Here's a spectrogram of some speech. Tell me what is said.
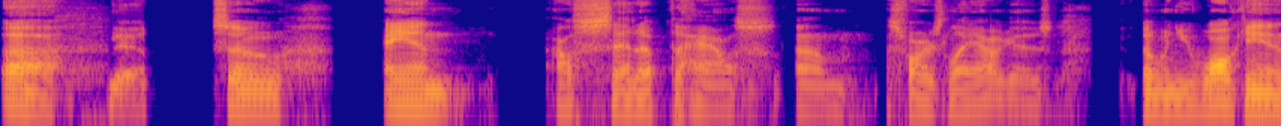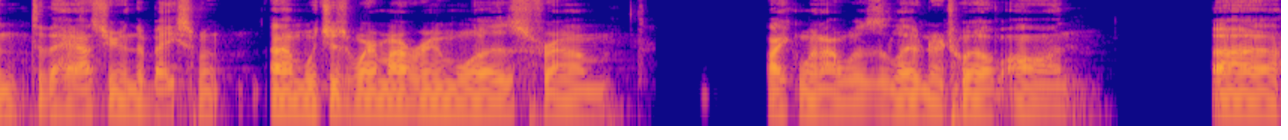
Uh, yeah. So, and I'll set up the house um, as far as layout goes. So when you walk into the house, you're in the basement, um, which is where my room was from, like when I was eleven or twelve on. Uh,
